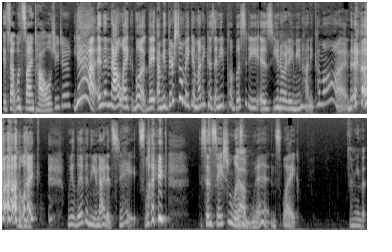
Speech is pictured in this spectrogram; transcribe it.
is that when Scientology did? Yeah, and then now, like, look, they. I mean, they're still making money because any publicity is, you know what I mean, honey. Come on, Mm-hmm. like, we live in the United States. Like, sensationalism wins. Like, I mean that,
